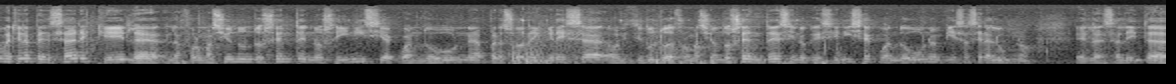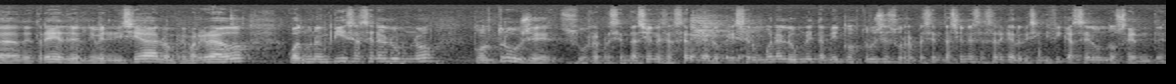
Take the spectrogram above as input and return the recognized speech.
cuestión a pensar es que la, formación de un docente no se inicia cuando una persona ingresa a un instituto de formación docente, sino que se inicia cuando uno empieza a ser alumno. En la salita de tres del nivel inicial o en primer grado, cuando uno empieza a ser alumno, construye sus representaciones acerca de lo que es ser un buen alumno y también construye sus representaciones acerca de lo que significa ser un docente.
